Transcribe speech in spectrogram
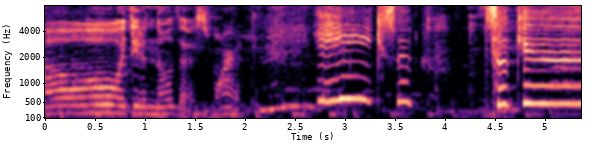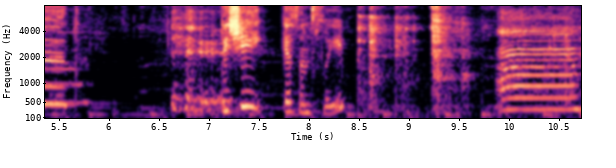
Oh, I didn't know that. Smart. Hey, so, so cute. Did she get some sleep? Uh,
